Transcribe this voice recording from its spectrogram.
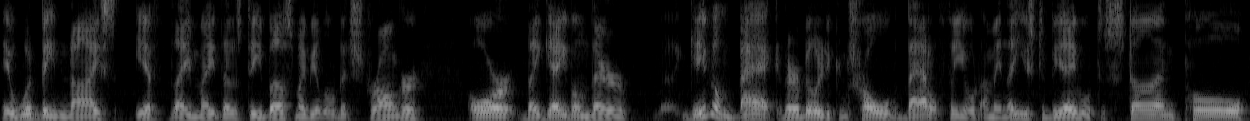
It would be nice if they made those debuffs maybe a little bit stronger, or they gave them their gave them back their ability to control the battlefield. I mean, they used to be able to stun, pull,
